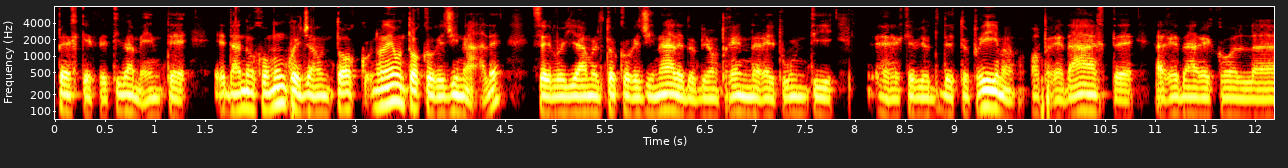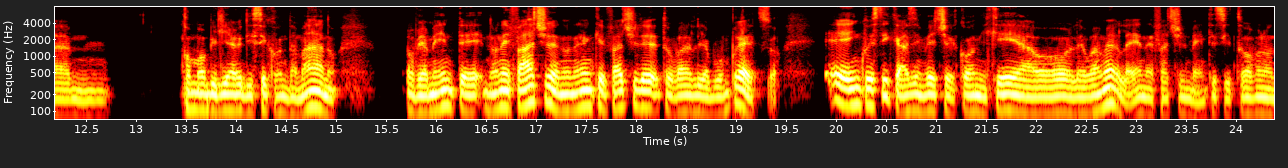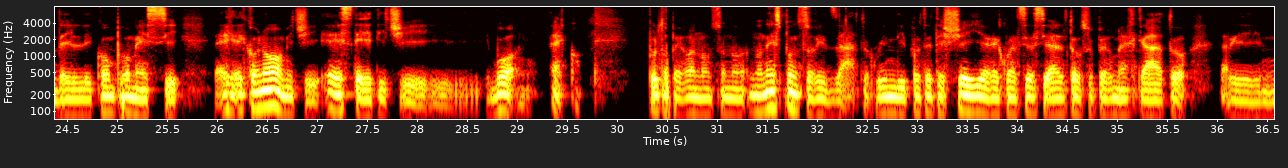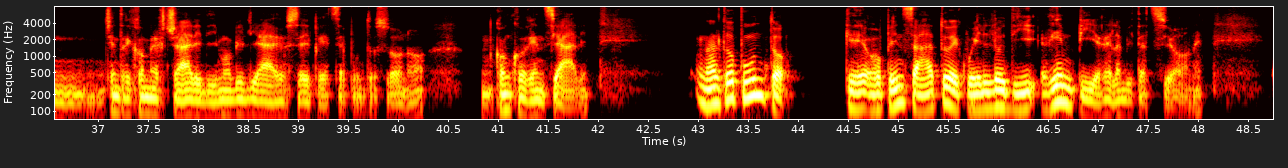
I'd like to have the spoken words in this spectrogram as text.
perché effettivamente eh, danno comunque già un tocco, non è un tocco originale, se vogliamo il tocco originale dobbiamo prendere i punti eh, che vi ho detto prima, opere d'arte, arredare col, um, con mobiliario di seconda mano, Ovviamente non è facile, non è anche facile trovarli a buon prezzo e in questi casi invece con Ikea o Leroy Merlin facilmente si trovano dei compromessi economici e estetici buoni. Ecco, purtroppo però non, sono, non è sponsorizzato, quindi potete scegliere qualsiasi altro supermercato, centri commerciali di immobiliario se i prezzi appunto sono concorrenziali. Un altro punto che ho pensato è quello di riempire l'abitazione.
